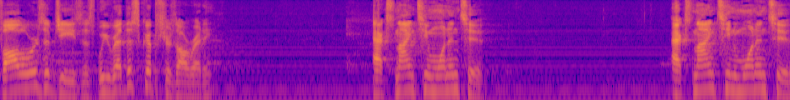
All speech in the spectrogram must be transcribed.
followers of Jesus. We read the scriptures already. Acts 19, 1 and 2. Acts 19, 1 and 2.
